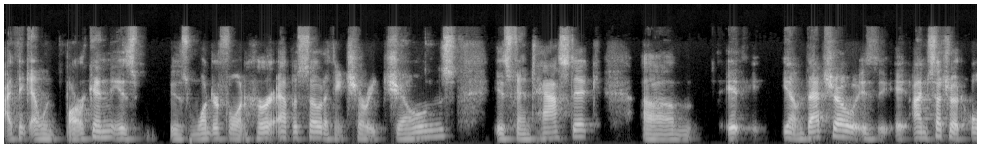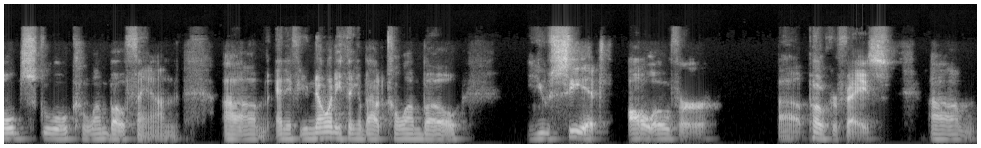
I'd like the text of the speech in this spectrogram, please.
I think Ellen Barkin is is wonderful in her episode. I think Cherry Jones is fantastic. Um, it you know that show is. It, I'm such an old school Columbo fan, um, and if you know anything about Columbo you see it all over uh, Poker Face. Um,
